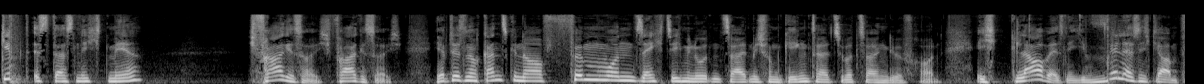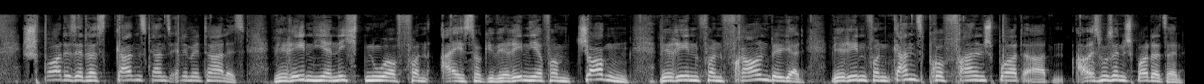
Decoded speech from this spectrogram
Gibt es das nicht mehr? Ich frage es euch, ich frage es euch. Ihr habt jetzt noch ganz genau 65 Minuten Zeit, mich vom Gegenteil zu überzeugen, liebe Frauen. Ich glaube es nicht, ich will es nicht glauben. Sport ist etwas ganz, ganz Elementales. Wir reden hier nicht nur von Eishockey, wir reden hier vom Joggen, wir reden von Frauenbillard, wir reden von ganz profanen Sportarten. Aber es muss eine Sportart sein.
